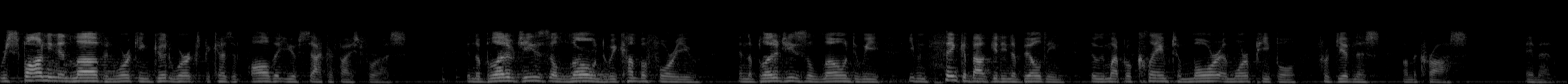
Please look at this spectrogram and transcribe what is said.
responding in love and working good works because of all that you have sacrificed for us. In the blood of Jesus alone do we come before you. In the blood of Jesus alone do we even think about getting a building that we might proclaim to more and more people forgiveness on the cross. Amen.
